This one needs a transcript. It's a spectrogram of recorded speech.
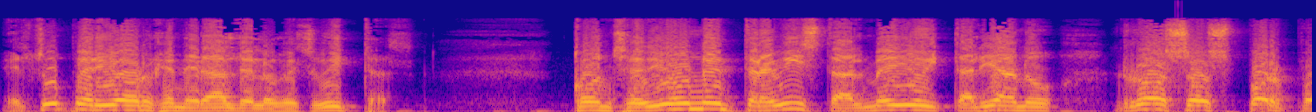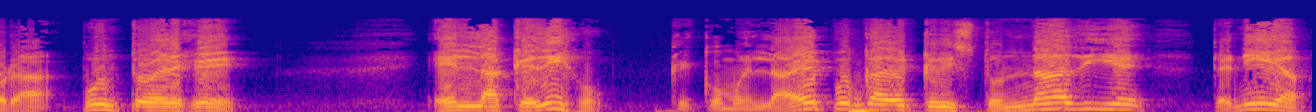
el superior general de los jesuitas concedió una entrevista al medio italiano rososporpora.org en la que dijo que como en la época de Cristo nadie tenía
